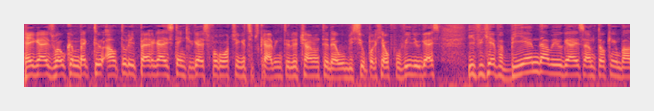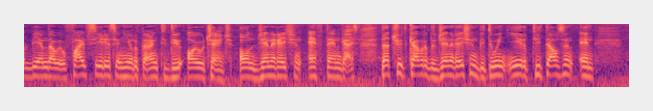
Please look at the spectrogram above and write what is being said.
Hey guys, welcome back to Auto Repair guys. Thank you guys for watching and subscribing to the channel today. Will be super helpful video guys. If you have a BMW guys, I'm talking about BMW 5 Series and you're trying to do oil change on generation F10 guys. That should cover the generation between year 2000 and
